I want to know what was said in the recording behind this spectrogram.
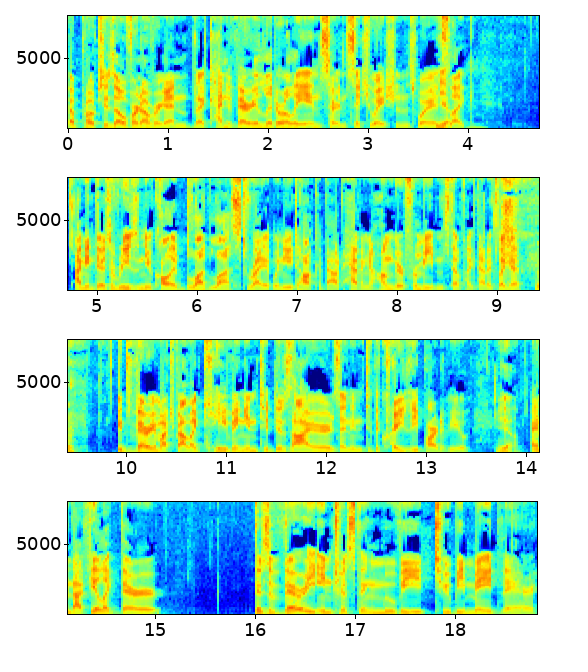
approaches over and over again, like kind of very literally in certain situations where it's Yeah. like I mean, there's a reason you call it bloodlust, right? When you talk about having a hunger for meat and stuff like that. It's like a it's very much about like caving into desires and into the crazy part of you. Yeah. And I feel like there there's a very interesting movie to be made there.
